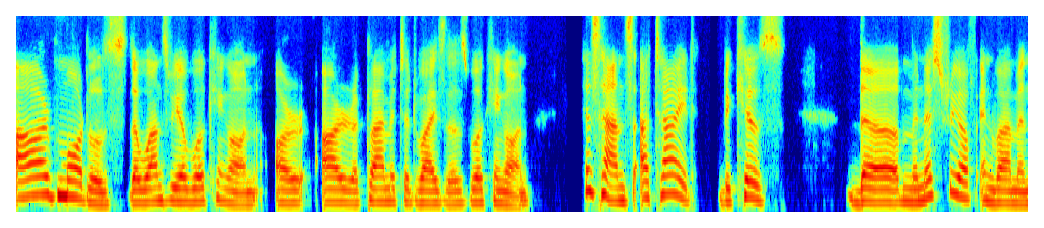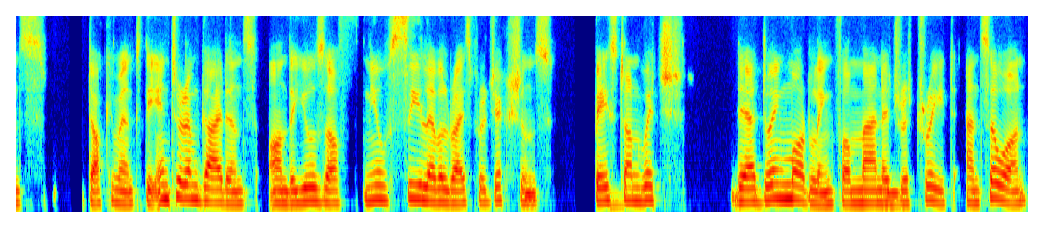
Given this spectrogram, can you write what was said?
our models, the ones we are working on, or our climate advisors working on, his hands are tied because the Ministry of Environment's document, the interim guidance on the use of new sea level rise projections, based on which they are doing modeling for managed mm-hmm. retreat and so on,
